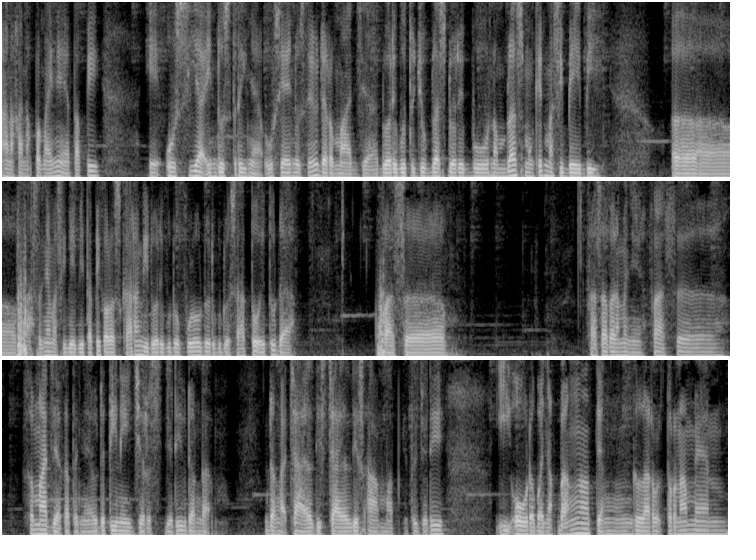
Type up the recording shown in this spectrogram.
anak-anak pemainnya ya, tapi usia industrinya, usia industrinya udah remaja. 2017 2016 mungkin masih baby. Uh, fasenya masih baby, tapi kalau sekarang di 2020 2021 itu udah fase fase apa namanya? Fase remaja katanya, udah teenagers. Jadi udah nggak udah nggak childish childish amat gitu. Jadi IO udah banyak banget yang gelar turnamen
